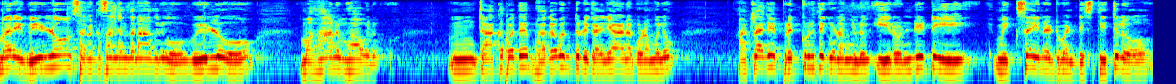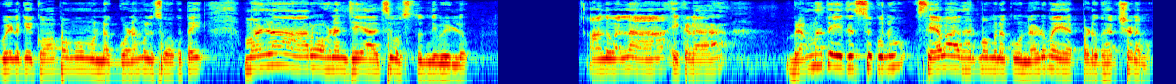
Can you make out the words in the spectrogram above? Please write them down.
మరి వీళ్ళు సనక సనందనాథులు వీళ్ళు మహానుభావులు. కాకపోతే భగవంతుడి కళ్యాణ గుణములు అట్లాగే ప్రకృతి గుణములు ఈ రెండిటి మిక్స్ అయినటువంటి స్థితిలో వీళ్ళకి కోపము ఉన్న గుణములు సోకుతాయి. మళ్ళా ఆరోహణం చేయాల్సి వస్తుంది వీళ్ళు. అందువల్ల ఇక్కడ బ్రహ్మ తేజస్సుకును సేవాధర్మమునకు నడుమ ఏర్పడు ఘర్షణము.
